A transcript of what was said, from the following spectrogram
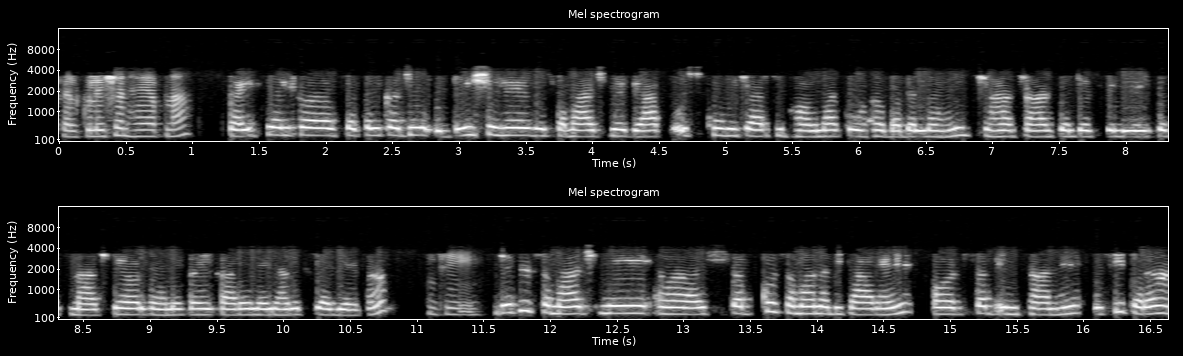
कैलकुलेशन है अपना? प्राइड सर्कल का सर्कल का जो उद्देश्य है, वो समाज में व्याप्त उस कुविचार की भावना को बदलना है, जहाँ ट्रांसजेंडर के लिए सिर्फ़ नाचने और गाने का ही कार्य निर्धारित किया गया था। जी। जैसे समाज में सबको समान अधिकार है और सब इंसान है उसी तरह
